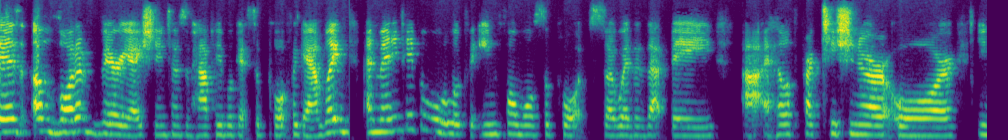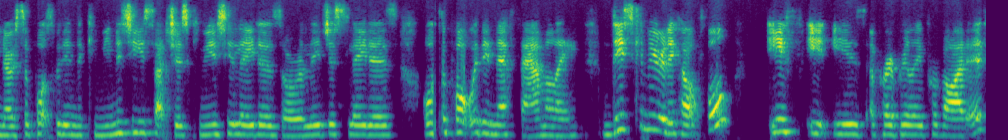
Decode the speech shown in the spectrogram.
There's a lot of variation in terms of how people get support for gambling, and many people will look for informal support. So whether that be uh, a health practitioner or you know supports within the community such as community leaders or religious leaders or support within their family. This can be really helpful if it is appropriately provided.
